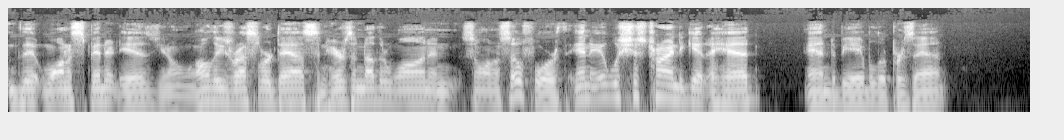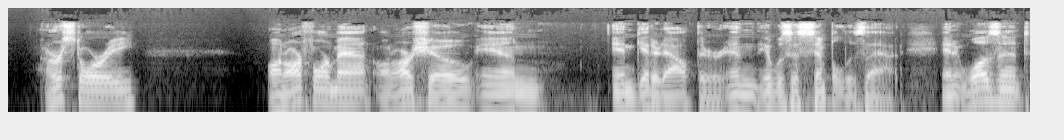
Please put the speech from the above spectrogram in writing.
that want to spin it is, you know, all these wrestler deaths and here's another one and so on and so forth. And it was just trying to get ahead and to be able to present her story on our format, on our show and and get it out there. And it was as simple as that. And it wasn't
